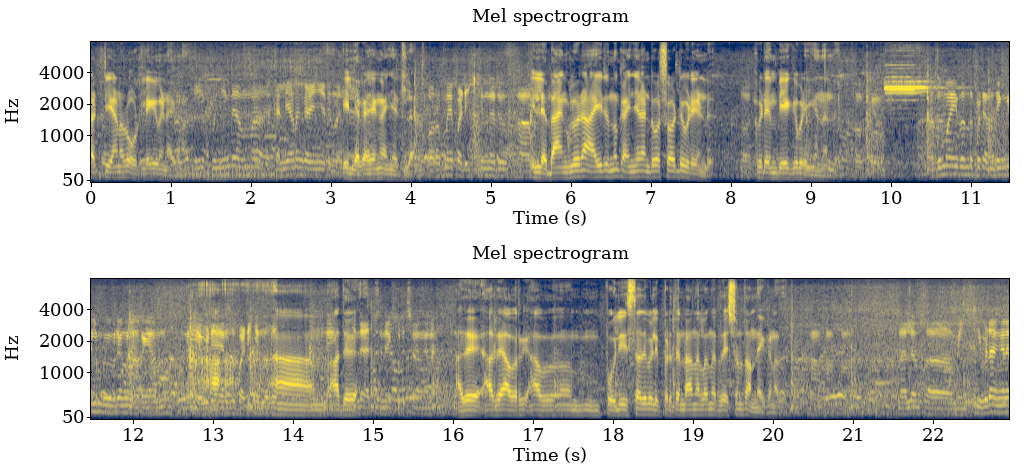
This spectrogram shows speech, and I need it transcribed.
തട്ടിയാണ് റോഡിലേക്ക് വീണേക്കുന്നത് ഇല്ല കല്യാണം കഴിഞ്ഞിട്ടില്ല. ഇല്ല ബാംഗ്ലൂർ ആയിരുന്നു കഴിഞ്ഞ രണ്ട് വർഷമായിട്ട് ഇവിടെയുണ്ട്. ഇവിടെ എം ബി എക്ക് പഠിക്കുന്നുണ്ട്. അതുമായി ബന്ധപ്പെട്ട് എന്തെങ്കിലും വിവരങ്ങൾ അറിയാമോ? പഠിക്കുന്നത്? അത് അത് അത് അവർ പോലീസ് അത് വെളിപ്പെടുത്തണ്ടെന്നുള്ള നിർദ്ദേശമാണ് തന്നേക്കണത്. മീൻസ് ഇവിടെ അങ്ങനെ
